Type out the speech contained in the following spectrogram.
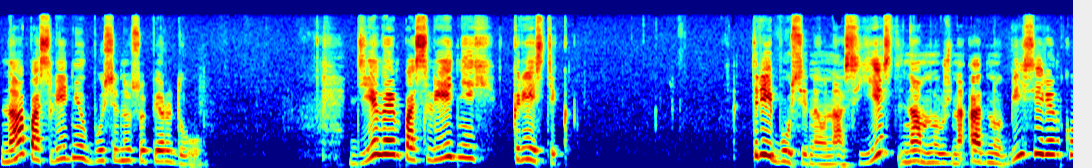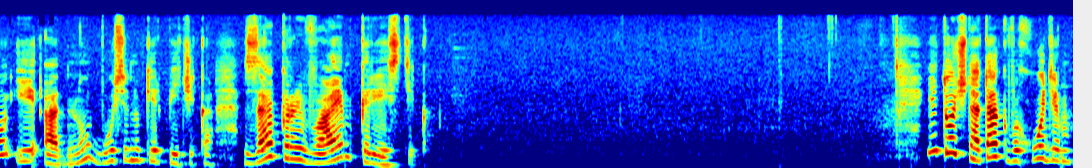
на последнюю бусину суперду. Делаем последний крестик Три бусины у нас есть. Нам нужно одну бисеринку и одну бусину кирпичика. Закрываем крестик. И точно так выходим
